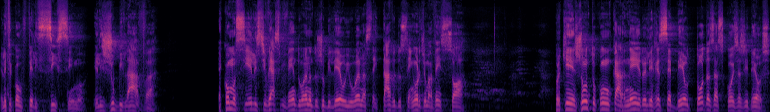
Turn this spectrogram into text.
Ele ficou felicíssimo, ele jubilava. É como se ele estivesse vivendo o ano do jubileu e o ano aceitável do Senhor de uma vez só. Porque junto com o carneiro ele recebeu todas as coisas de Deus.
